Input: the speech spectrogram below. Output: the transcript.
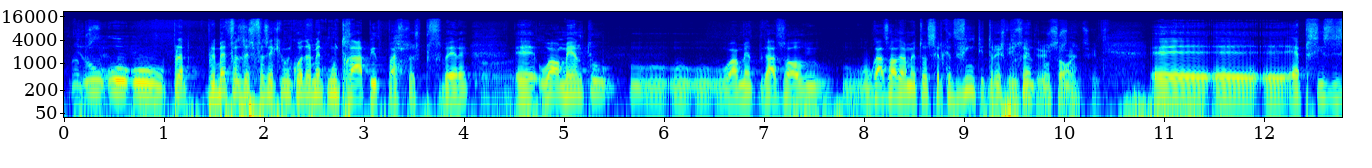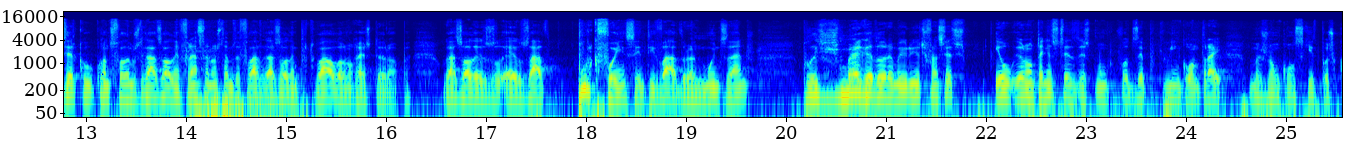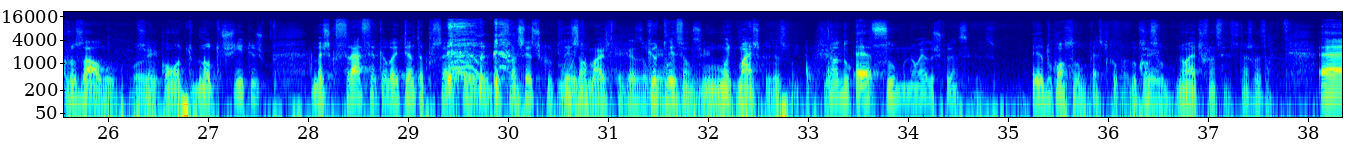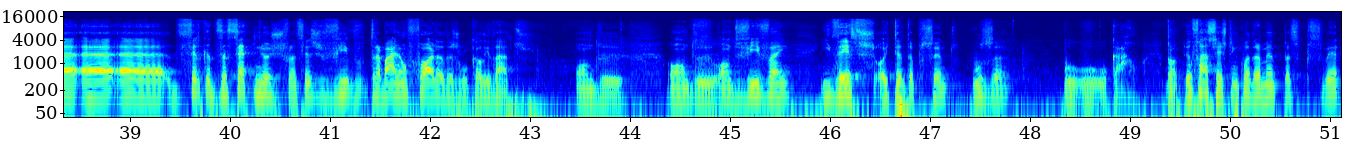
ah, o, o- para- primeiro fazer, fazer aqui um enquadramento muito rápido para as pessoas perceberem. Eh, o aumento, o, o- o aumento de gasóleo, o gasóleo aumentou cerca de 23%, num só ano. 23%. Eh, eh, eh, é preciso dizer que quando falamos de gasóleo em França, não estamos a falar de gasóleo em Portugal ou no resto da Europa. O gasóleo é é usado porque foi incentivado durante muitos anos pela esmagadora maioria dos franceses. Eu, eu não tenho a certeza deste número que vou dizer porque o encontrei, mas não consegui depois cruzá-lo eh, Sim. com outro, noutros sítios, mas que será cerca de 80% dos franceses que utilizam. mais do que a gasolina, Que utilizam, sim. muito mais que a gasolina. Não, do consumo, não é dos franceses. Eh, Do consumo, peço desculpa, do consumo, não é dos franceses, tens razão. Ah, ah, de cerca de 17 milhões de franceses vive- trabalham fora das localidades onde, onde, onde vivem e desses 80% usa o, o- o carro. Pronto, eu faço este enquadramento para se perceber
